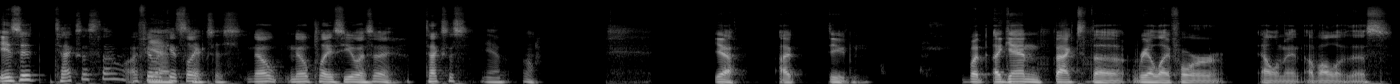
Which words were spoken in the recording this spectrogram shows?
Is it Texas though? I feel Yeah, like it's it's like Texas. no no place USA. Texas. Yeah. Yeah, I dude. But again, back to the real life horror element of all of this.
